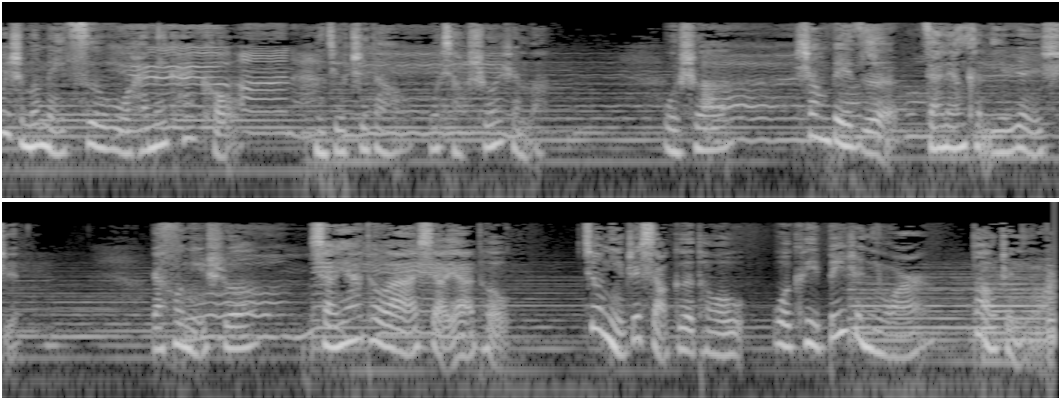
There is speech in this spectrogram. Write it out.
为什么每次我还没开口，你就知道我想说什么？我说，上辈子咱俩肯定认识。然后你说，小丫头啊，小丫头，就你这小个头，我可以背着你玩，抱着你玩。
